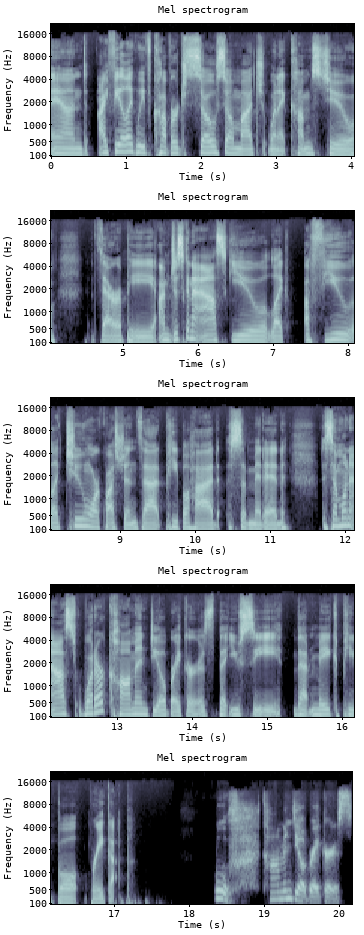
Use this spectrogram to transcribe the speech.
And I feel like we've covered so, so much when it comes to therapy. I'm just going to ask you like a few, like two more questions that people had submitted. Someone asked, What are common deal breakers that you see that make people break up? Oof, common deal breakers.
